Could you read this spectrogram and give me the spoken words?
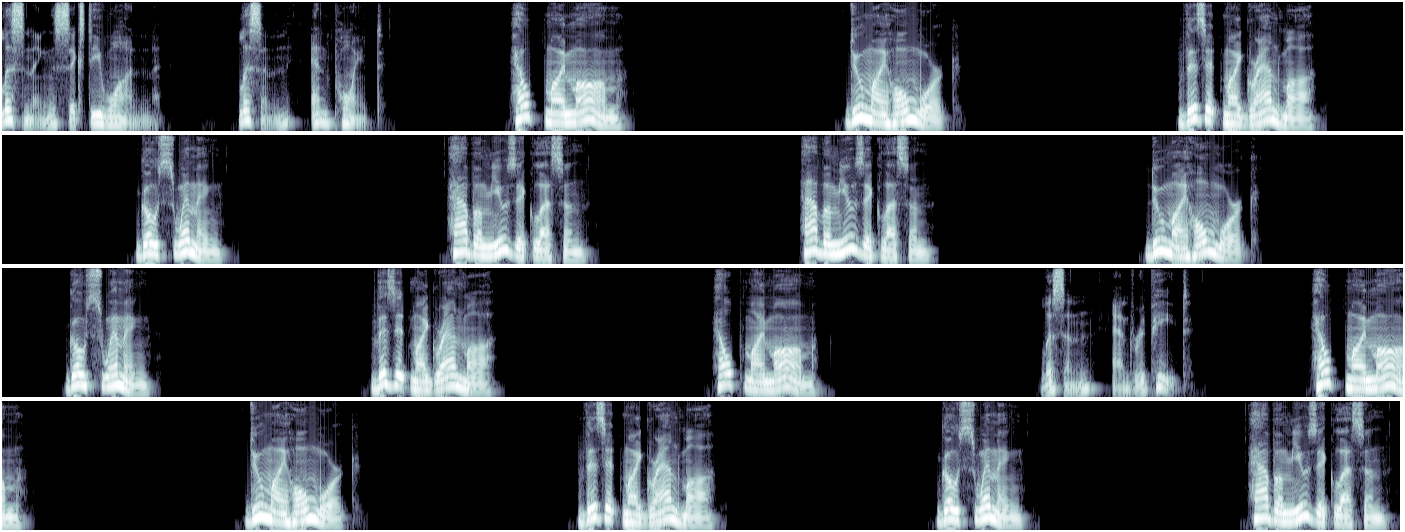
Listening 61. Listen and point. Help my mom. Do my homework. Visit my grandma. Go swimming. Have a music lesson. Have a music lesson. Do my homework. Go swimming. Visit my grandma. Help my mom. Listen and repeat. Help my mom. Do my homework. Visit my grandma. Go swimming. Have a music lesson.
